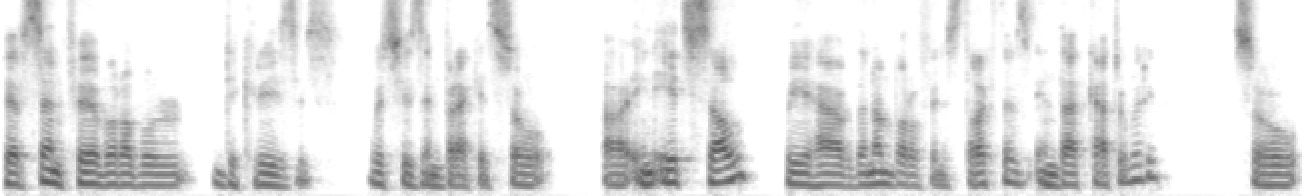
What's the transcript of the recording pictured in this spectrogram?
percent favorable decreases, which is in brackets. So uh, in each cell, we have the number of instructors in that category. So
